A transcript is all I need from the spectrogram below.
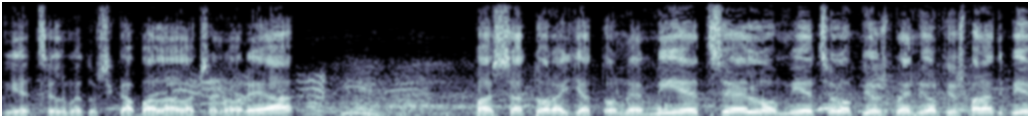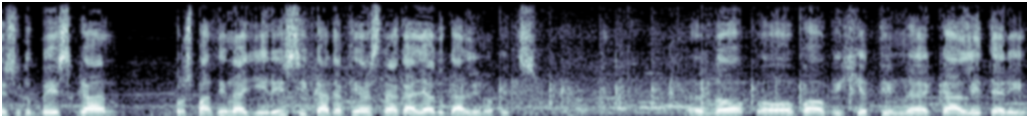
Μίετσελ με το Σικαμπάλα άλλαξαν ωραία. Πάσα τώρα για τον Μίετσελ. Ο Μίετσελ ο οποίος μένει όρθιος παρά την πίεση του Μπίσκαν. Προσπαθεί να γυρίσει κατευθείαν στην αγκαλιά του Γκαλίνοβιτς. Εδώ ο Πάοκ είχε την καλύτερη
